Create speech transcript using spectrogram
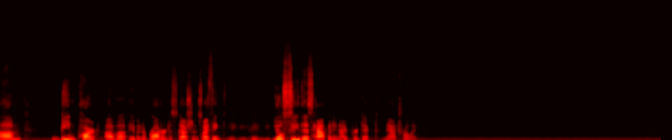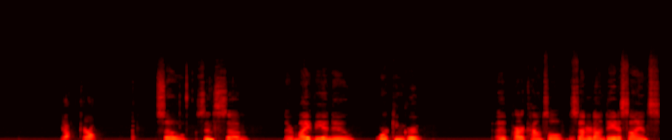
um, being part of a, even a broader discussion. So I think you'll see this happening, I predict, naturally. Yeah, Carol? So since um, there might be a new working group as part of council centered on data science,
